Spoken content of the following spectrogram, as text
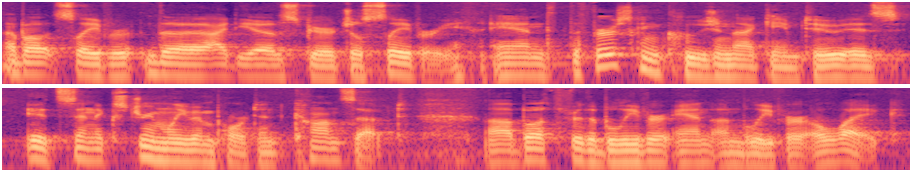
about slavery, the idea of spiritual slavery. And the first conclusion I came to is it's an extremely important concept, uh, both for the believer and unbeliever alike.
